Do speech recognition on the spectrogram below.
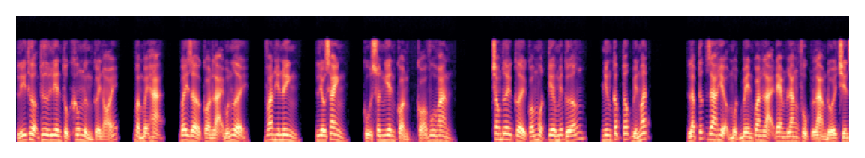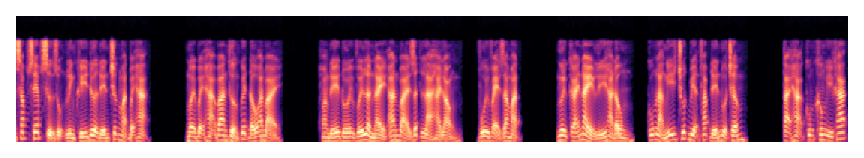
Lý thượng thư liên tục không ngừng cười nói, bẩm bệ hạ bây giờ còn lại bốn người, văn hiên linh liêu xanh cụ xuân nghiên còn có vu hoan. Trong tươi cười có một tiêu miết cưỡng, nhưng cấp tốc biến mất. Lập tức ra hiệu một bên quan lại đem lăng phục làm đối chiến sắp xếp sử dụng linh khí đưa đến trước mặt bệ hạ. Mời bệ hạ ban thưởng quyết đấu an bài. Hoàng đế đối với lần này an bài rất là hài lòng, vui vẻ ra mặt. Người cái này lý hà đông, cũng là nghĩ chút biện pháp đến đùa chấm. Tại hạ cũng không ý khác,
